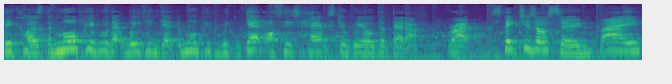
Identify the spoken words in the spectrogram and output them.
because the more people that we can get, the more people we can get off this hamster wheel, the better. Right, speak to you all soon. Bye.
